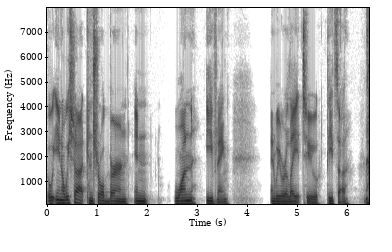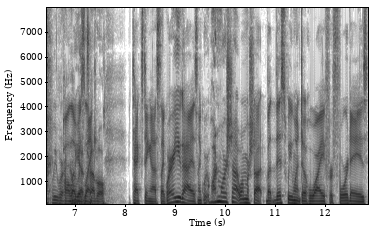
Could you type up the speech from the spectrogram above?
We- You know, we shot controlled burn in one evening, and we were late to pizza. We were Paula oh, we was in like- trouble. Texting us like, "Where are you guys?" Like, "We're one more shot, one more shot." But this, we went to Hawaii for four days.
